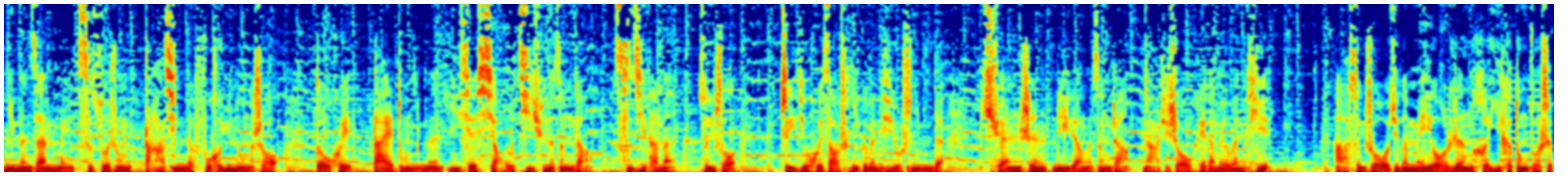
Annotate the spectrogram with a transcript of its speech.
你们在每次做这种大型的复合运动的时候，都会带动你们一些小的肌群的增长，刺激他们。所以说，这就会造成一个问题，就是你们的全身力量的增长。那这是 OK 的，没有问题。啊，所以说我觉得没有任何一个动作是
